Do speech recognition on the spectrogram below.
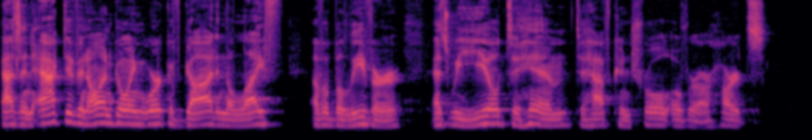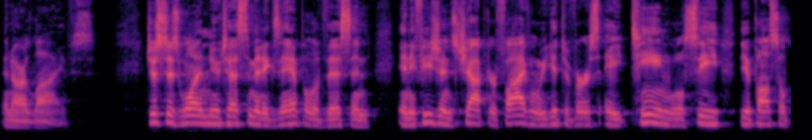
as an active and ongoing work of God in the life of a believer as we yield to him to have control over our hearts and our lives. Just as one New Testament example of this, in, in Ephesians chapter 5, when we get to verse 18, we'll see the Apostle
